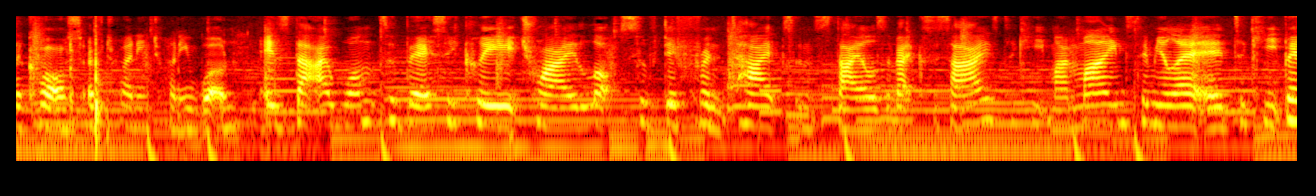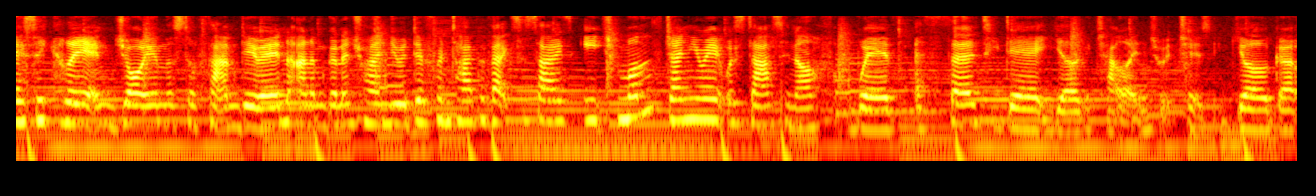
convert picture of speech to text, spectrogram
the course of 2021 is that I want to basically try lots of different types and styles of exercise to keep my mind stimulated, to keep basically enjoying the stuff that I'm doing and I'm going to try and do a different type of exercise each month. January we're starting off with a 30 day yoga challenge which is yoga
